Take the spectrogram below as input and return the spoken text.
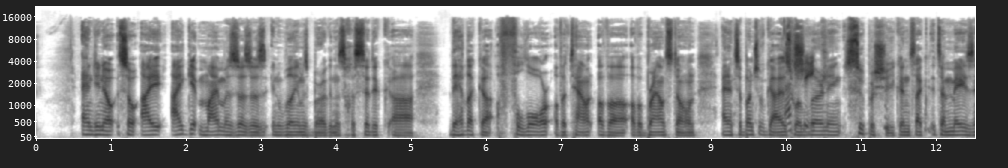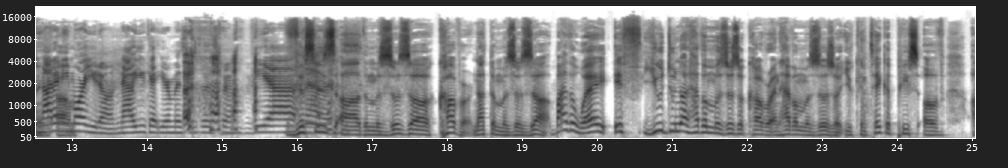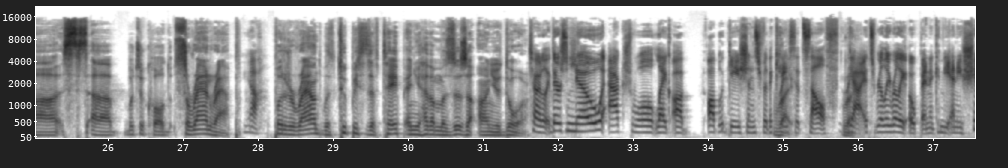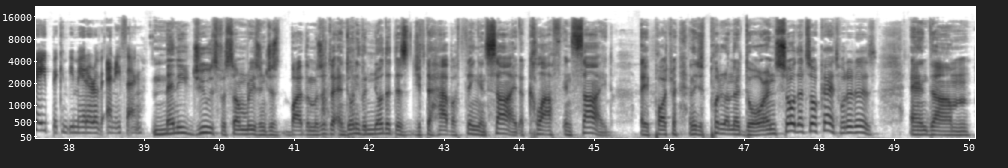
And you know, so I I get my mezuzahs in Williamsburg in this Hasidic. Uh, they have like a, a floor of a town of a of a brownstone, and it's a bunch of guys That's who are chic. learning super chic, and it's like it's amazing. Not Um, anymore. you don't. Now you get your mezuzahs from Via. This No. is uh, the mezuzah cover, not the mezuzah. By the way, if you do not have a mezuzah cover and have a mezuzah, you can take a piece of uh, s- uh, what's it called, saran wrap. Yeah. Put it around with two pieces of tape, and you have a mezuzah on your door. Totally. There's no actual like ob- obligations for the case Right. itself. Right. Yeah, it's really really open. It can be any shape. It can be made out of anything. many Jews, for some reason, just buy the mezuzah and don't even know that there's you have to have a thing inside, a cloth inside a parchment, and they just put it on their door, and so that's okay. It's what it is. And um,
